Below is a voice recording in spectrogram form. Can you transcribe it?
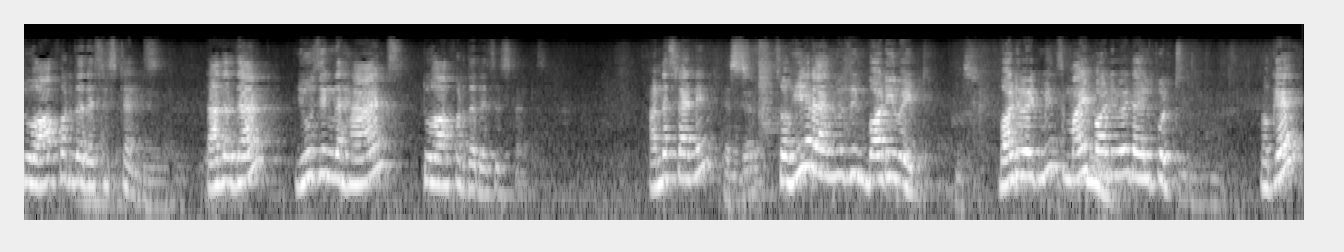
to offer the resistance rather than using the hands to offer the resistance. Understanding? Yes. So here I am using body weight. Body weight means my body hmm. weight I will put. Okay?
